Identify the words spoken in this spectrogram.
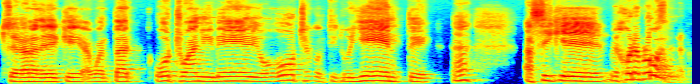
se van a tener que aguantar otro año y medio, otra constituyente. ¿ah? Así que mejor aprobarla.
